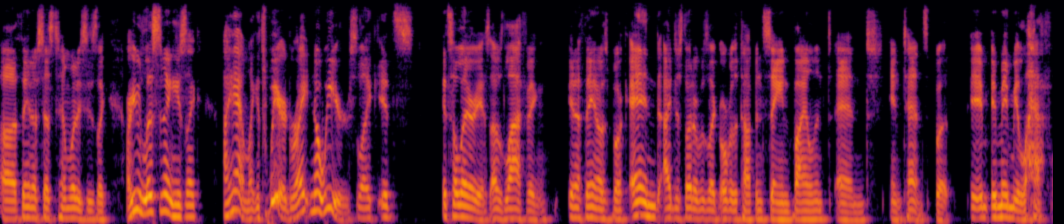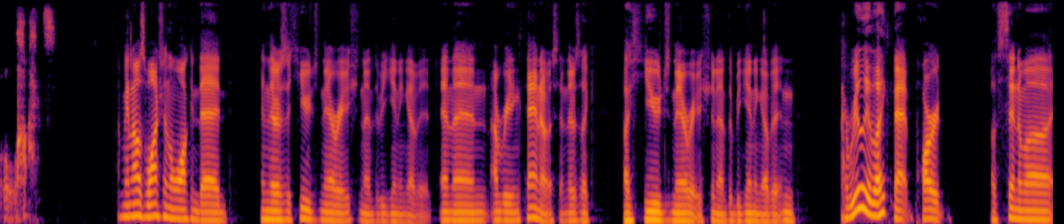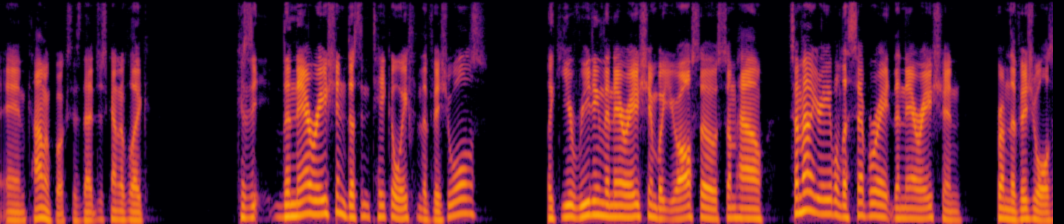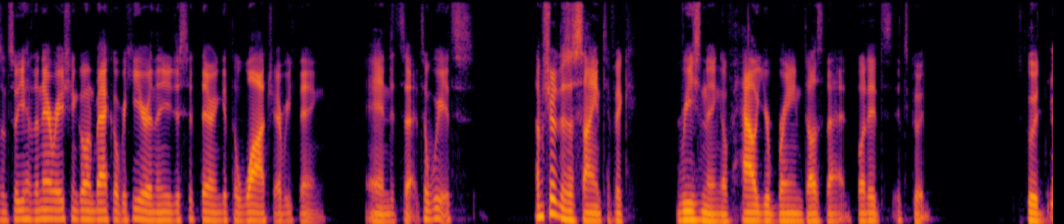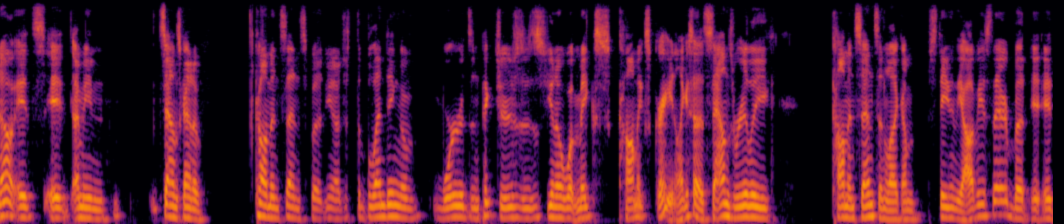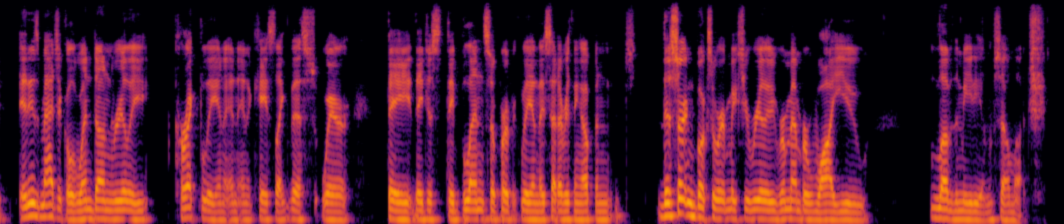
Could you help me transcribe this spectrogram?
uh, Thanos says to him, "What is he? he's like? Are you listening?" He's like, "I am." Like it's weird, right? No ears. Like it's it's hilarious. I was laughing in a Thanos book, and I just thought it was like over the top, insane, violent, and intense. But it, it made me laugh a lot. I mean, I was watching The Walking Dead, and there's a huge narration at the beginning of it. And then I'm reading Thanos, and there's like a huge narration at the beginning of it. And I really like that part of cinema and comic books is that just kind of like because the narration doesn't take away from the visuals. Like you're reading the narration, but you also somehow somehow you're able to separate the narration from the visuals, and so you have the narration going back over here, and then you just sit there and get to watch everything. And it's a, it's a weird. It's I'm sure there's a scientific reasoning of how your brain does that, but it's it's good. It's good. No, it's it. I mean, it sounds kind of common sense, but you know, just the blending of words and pictures is you know what makes comics great. And like I said, it sounds really common sense and like I'm stating the obvious there, but it it, it is magical when done really correctly in, in in a case like this where they they just they blend so perfectly and they set everything up and there's certain books where it makes you really remember why you love the medium so much.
